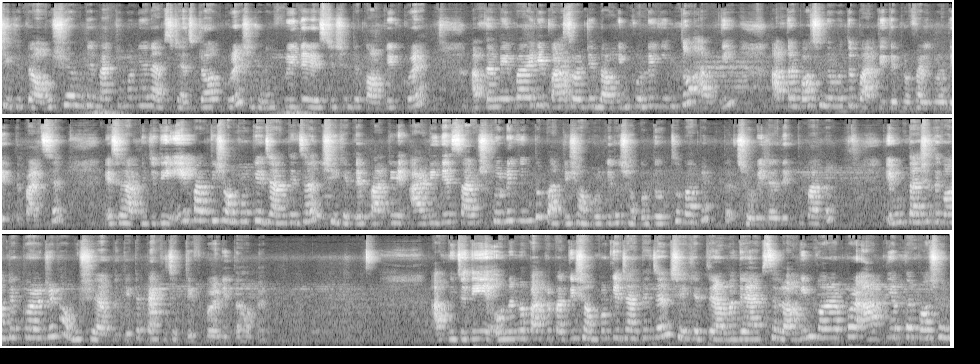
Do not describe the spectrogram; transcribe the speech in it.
সেক্ষেত্রে অবশ্যই আমাদের ম্যাট্রিমোনিয়াল অ্যাপসটা ইনস্টল করে, সেখানে ফ্রিতে রেজিস্ট্রেশনটা কমপ্লিট করে আপনার member ID password log in করলে কিন্তু আপনি আপনার পছন্দ মতো পাত্রীদের প্রোফাইলগুলো দেখতে পাচ্ছেন। এছাড়া আপনি যদি এই পাত্রী সম্পর্কে জানতে চান, সেক্ষেত্রে পাত্রীর আইডি দিয়ে সার্চ করলে কিন্তু পাত্রী সম্পর্কিত সকল তথ্য পাবেন, তার ছবিটা দেখতে পাবেন। এবং তার সাথে কন্ট্যাক্ট করার জন্য অবশ্যই আপনাকে এটা প্যাকেজ অ্যাক্টিভ করে নিতে হবে। আপনি যদি অন্যান্য পাত্রপাত্রী সম্পর্কে জানতে চান, সেক্ষেত্রে আমাদের অ্যাপসে লগ ইন করার পর আপনি আপনার পছন্দ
